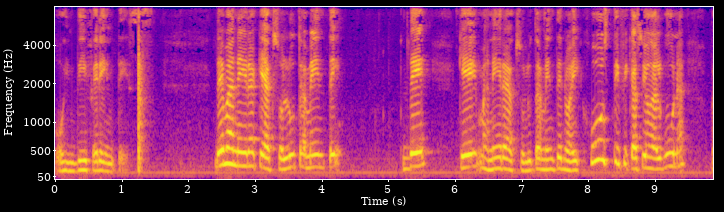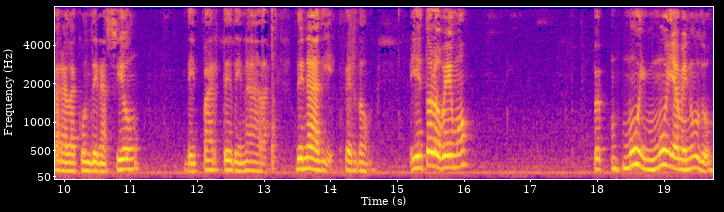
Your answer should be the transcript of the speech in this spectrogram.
o indiferentes de manera que absolutamente, de qué manera absolutamente no hay justificación alguna para la condenación de parte de nada, de nadie, perdón. Y esto lo vemos muy, muy a menudo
